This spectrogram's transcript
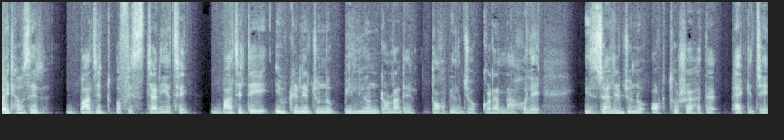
হোয়াইট হাউসের বাজেট অফিস জানিয়েছে, বাজেটে ইউক্রেনের জন্য বিলিয়ন ডলারের তহবিল যোগ করা না হলে ইসরায়েলের জন্য অর্থ সহায়তা প্যাকেজে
